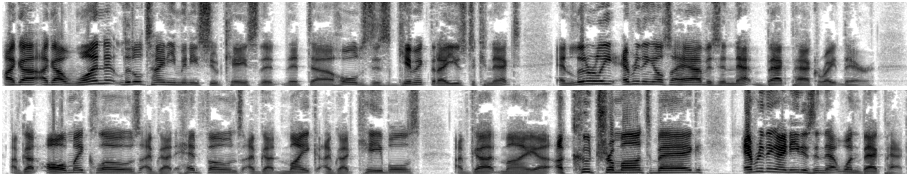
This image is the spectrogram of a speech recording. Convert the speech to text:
I got I got one little tiny mini suitcase that that uh, holds this gimmick that I use to connect, And literally everything else I have is in that backpack right there. I've got all my clothes, I've got headphones, I've got mic, I've got cables, I've got my uh, accoutrement bag. Everything I need is in that one backpack.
